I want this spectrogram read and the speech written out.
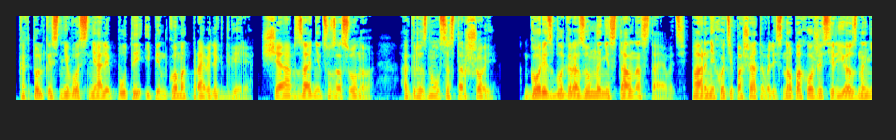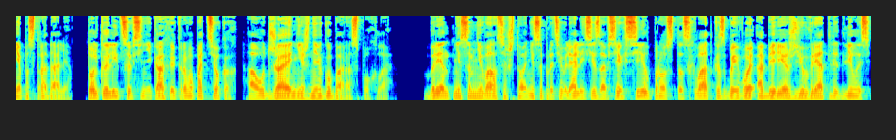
как только с него сняли путы и пинком отправили к двери. «Ща в задницу засуну!» — огрызнулся старшой. Горец благоразумно не стал настаивать. Парни хоть и пошатывались, но, похоже, серьезно не пострадали. Только лица в синяках и кровоподтеках, а у Джая нижняя губа распухла. Брент не сомневался, что они сопротивлялись изо всех сил, просто схватка с боевой обережью вряд ли длилась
